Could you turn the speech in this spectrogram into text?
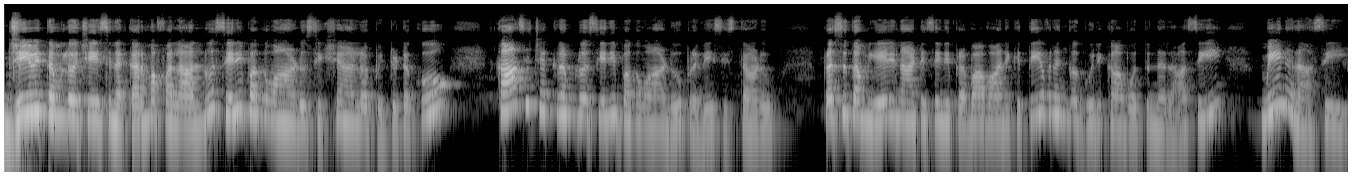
జీవితంలో చేసిన కర్మఫలాలను శని భగవానుడు శిక్షణలో పెట్టుటకు కాశీచక్రంలో శని భగవానుడు ప్రవేశిస్తాడు. ప్రస్తుతం ఏలినాటి శని ప్రభావానికి తీవ్రంగా గురి కాబోతున్న రాశి మీనరాశి.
